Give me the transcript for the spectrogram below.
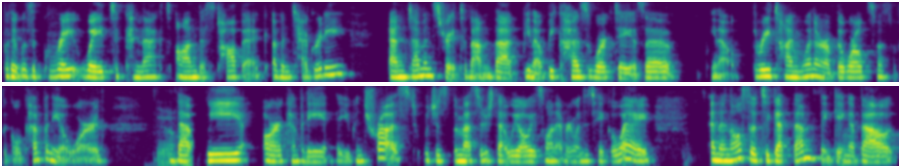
but it was a great way to connect on this topic of integrity and demonstrate to them that, you know, because Workday is a, you know, three-time winner of the World's Most Ethical Company Award, yeah. that we are a company that you can trust, which is the message that we always want everyone to take away. And then also to get them thinking about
